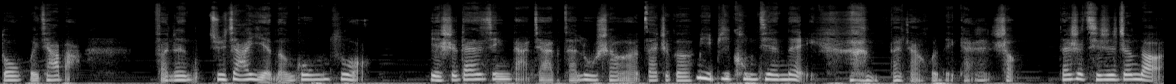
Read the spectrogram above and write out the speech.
都回家吧，反正居家也能工作。也是担心大家在路上啊，在这个密闭空间内，大家会被感染上。但是其实真的，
